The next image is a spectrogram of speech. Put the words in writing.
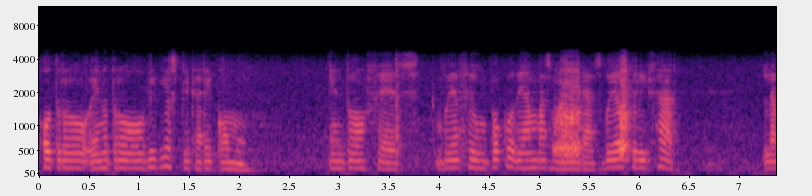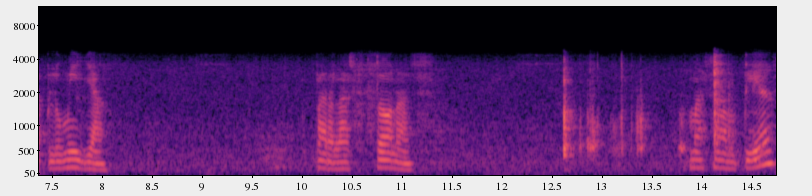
Otro, en otro vídeo explicaré cómo. Entonces, voy a hacer un poco de ambas maneras. Voy a utilizar la plumilla para las zonas más amplias.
